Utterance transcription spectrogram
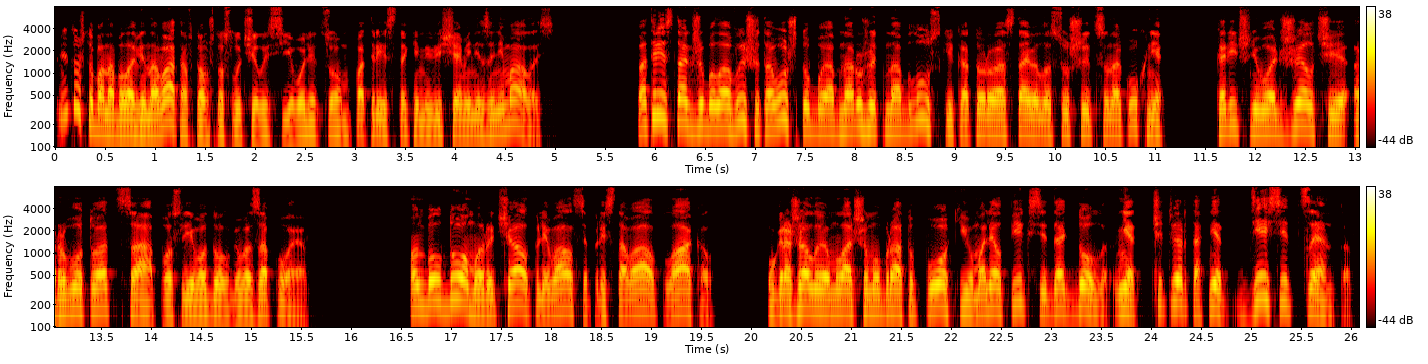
Не то чтобы она была виновата в том, что случилось с его лицом, Патрис такими вещами не занималась. Патрис также была выше того, чтобы обнаружить на блузке, которую оставила сушиться на кухне, коричневую от желчи рвоту отца после его долгого запоя. Он был дома, рычал, плевался, приставал, плакал, угрожал ее младшему брату Поки и умолял Пикси дать доллар. Нет, четвертак, нет, десять центов.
